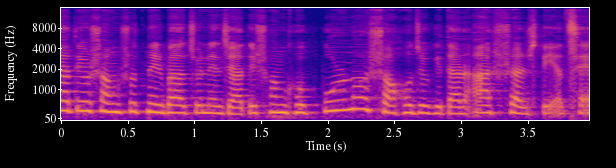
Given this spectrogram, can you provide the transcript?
জাতীয় সংসদ নির্বাচনে জাতিসংঘ পূর্ণ সহযোগিতার আশ্বাস দিয়েছে।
